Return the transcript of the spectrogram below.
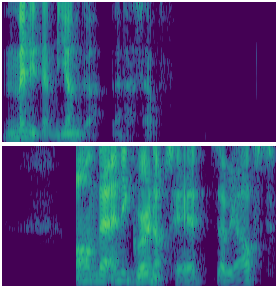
many of them younger than herself. Aren't there any grown ups here? Zoe asked.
